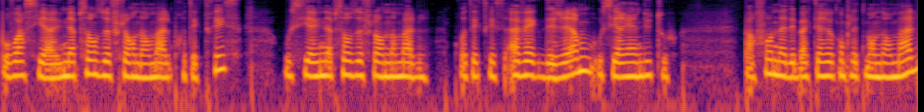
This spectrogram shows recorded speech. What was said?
pour voir s'il y a une absence de flore normale protectrice ou s'il y a une absence de flore normale protectrice avec des germes ou s'il n'y a rien du tout. Parfois, on a des bactéries complètement normales,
